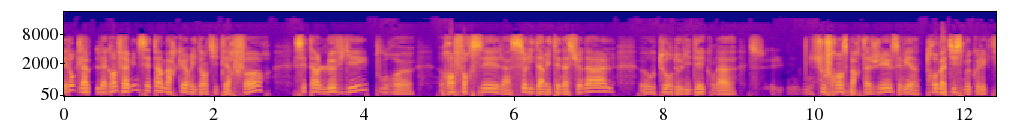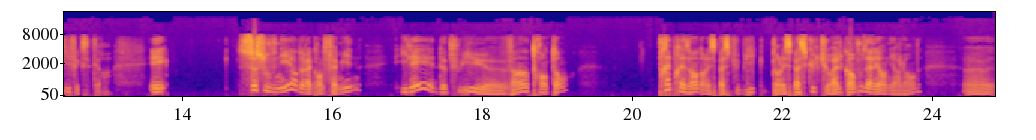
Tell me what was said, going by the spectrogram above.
Et donc la, Grande Famine, c'est un marqueur identitaire fort, c'est un levier pour renforcer la solidarité nationale autour de l'idée qu'on a une souffrance partagée, vous savez, un traumatisme collectif, etc. Et ce souvenir de la Grande Famine, il est depuis 20-30 euh, ans très présent dans l'espace public, dans l'espace culturel. Quand vous allez en Irlande, euh,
